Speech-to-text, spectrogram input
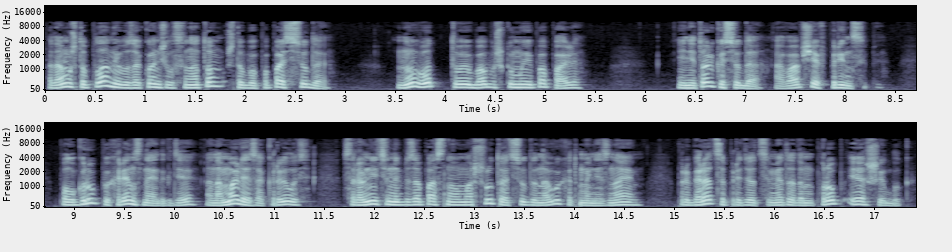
Потому что план его закончился на том, чтобы попасть сюда. Ну вот, твою бабушку мы и попали. И не только сюда, а вообще в принципе. Полгруппы хрен знает где, аномалия закрылась, Сравнительно безопасного маршрута отсюда на выход мы не знаем. Пробираться придется методом проб и ошибок.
